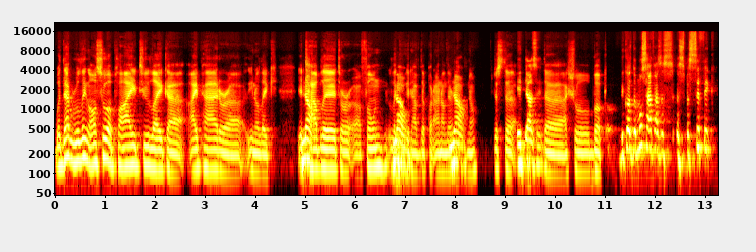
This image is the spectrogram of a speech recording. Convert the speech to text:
Would that ruling also apply to like a iPad or a you know like a no. tablet or a phone? Like no. you could have the Quran on there. No, no, just the it doesn't the actual book because the Mus'haf has a, a specific.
